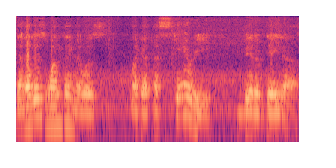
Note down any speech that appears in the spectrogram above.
yeah, that is one thing that was like a, a scary bit of data.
